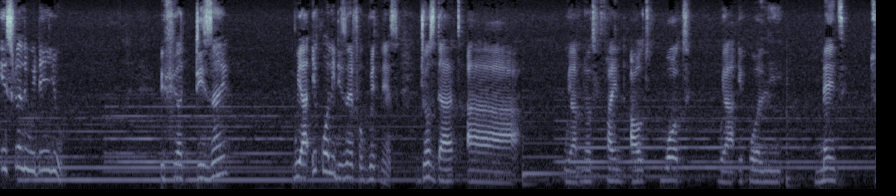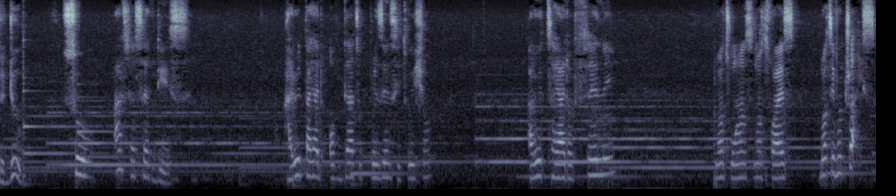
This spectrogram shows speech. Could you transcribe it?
is really within you. If you are designed, we are equally designed for greatness, just that uh, we have not find out what we are equally meant to do. So ask yourself this Are you tired of that present situation? Are you tired of failing? Not once, not twice, not even twice.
